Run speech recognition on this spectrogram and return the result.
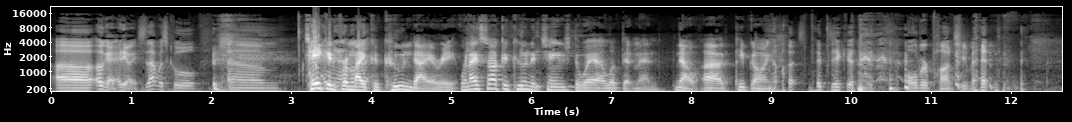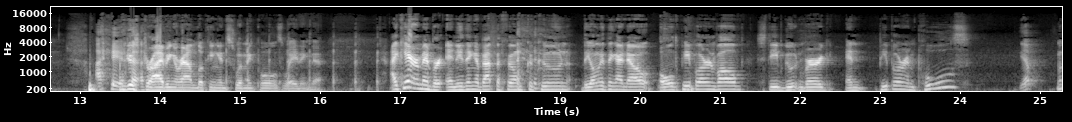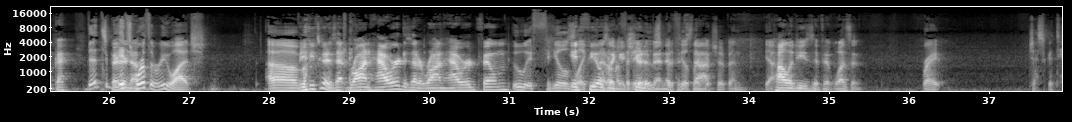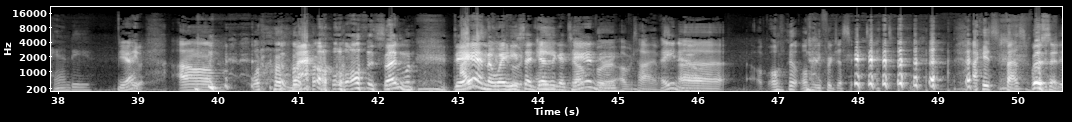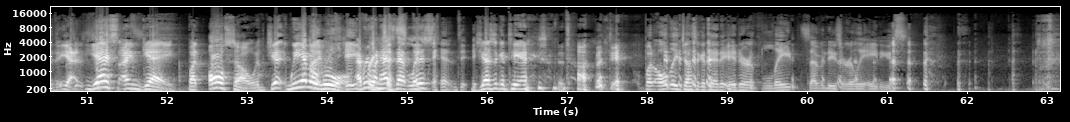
Uh, okay. Anyway, so that was cool. Um, taken I- from my cocoon diary. When I saw cocoon, it changed the way I looked at men. No, uh, keep going. particularly older paunchy men. I, I'm just driving around looking in swimming pools, waiting to. I can't remember anything about the film Cocoon. The only thing I know, old people are involved, Steve Guttenberg, and people are in pools. Yep. Okay, It's Fair it's enough. worth a rewatch. Um, maybe it's good. Is that Ron Howard? Is that a Ron Howard film? ooh, it feels It like feels I don't like know it should have been but if it feels it's like not. it should have been. Yeah. Apologies if it wasn't. Right. Jessica Tandy. Yeah. Anyway, um, Wow! All of a sudden, Dan, the way he said Jessica Tandy. number of times. Hey, now. uh, only, only for Jessica Tandy. It's fast Listen, yeah, yes, I'm gay, but also if Je- we have a I'm rule. Everyone has that list. Tandy. Jessica Tandy's at the top of it. but only Jessica Tandy in her late seventies, early eighties.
